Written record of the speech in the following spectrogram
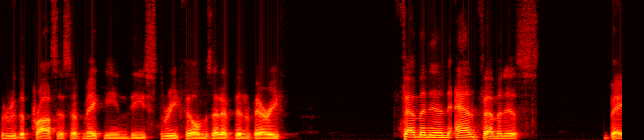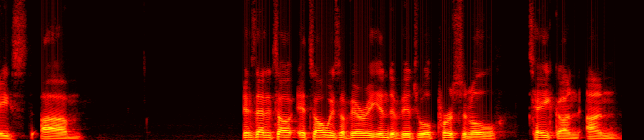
through the process of making these three films that have been very feminine and feminist based um, is that it's all it's always a very individual, personal take on on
